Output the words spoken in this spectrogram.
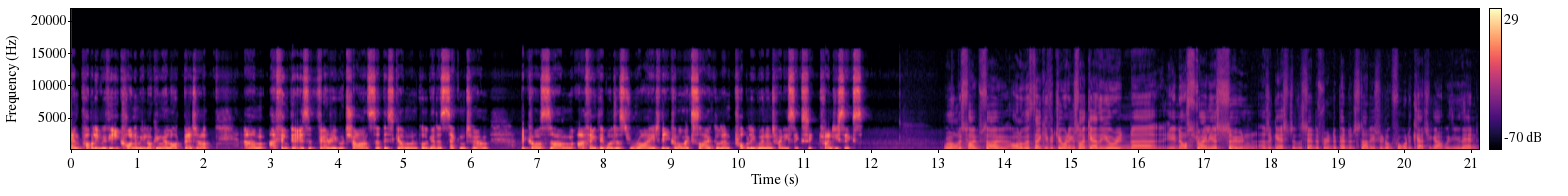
and probably with the economy looking a lot better, um, I think there is a very good chance that this government will get a second term because um, I think they will just ride the economic cycle and probably win in 26. 26. Well, let's hope so. Oliver, thank you for joining us. I gather you're in, uh, in Australia soon as a guest of the Centre for Independent Studies. We look forward to catching up with you then.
